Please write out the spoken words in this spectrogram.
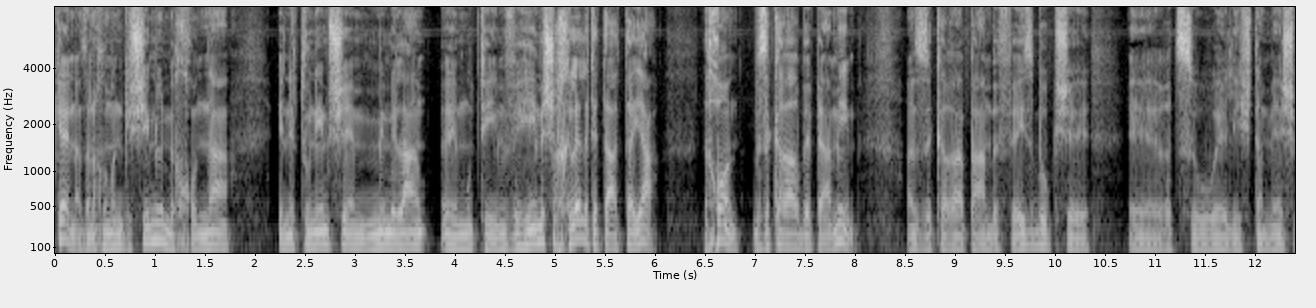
כן, אז אנחנו מנגישים למכונה נתונים שהם ממילא אה, מוטים, והיא משכללת את ההטייה. נכון, וזה קרה הרבה פעמים. אז זה קרה פעם בפייסבוק, שרצו אה, להשתמש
